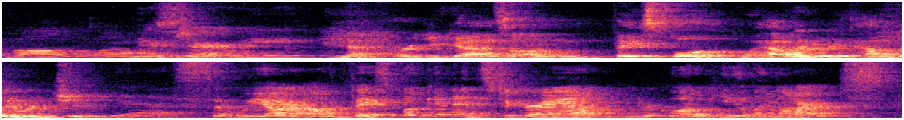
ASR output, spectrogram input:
evolve along their journey. Now, are you guys on Facebook? How do, we, how do they reach you? Yes, so we are on Facebook and Instagram under Glow Healing Arts.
